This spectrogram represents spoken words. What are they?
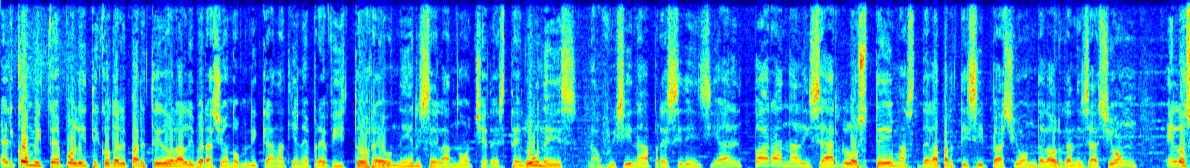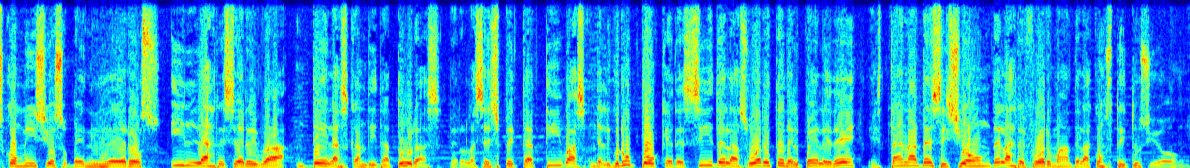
El Comité Político del Partido de la Liberación Dominicana tiene previsto reunirse la noche de este lunes la oficina presidencial para analizar los temas de la participación de la organización en los comicios venideros y la reserva de las candidaturas. Pero las expectativas del grupo que decide la suerte del PLD están en la decisión de la reforma de la Constitución.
